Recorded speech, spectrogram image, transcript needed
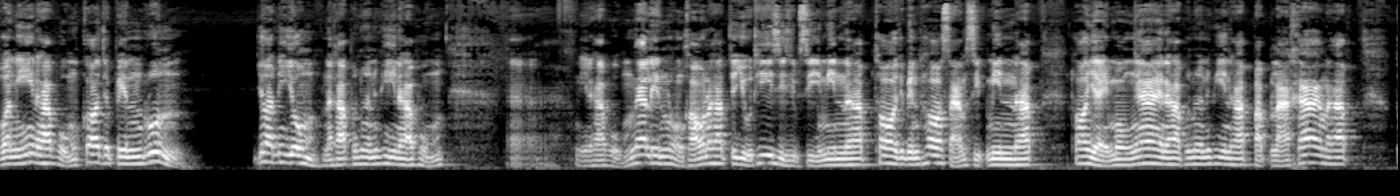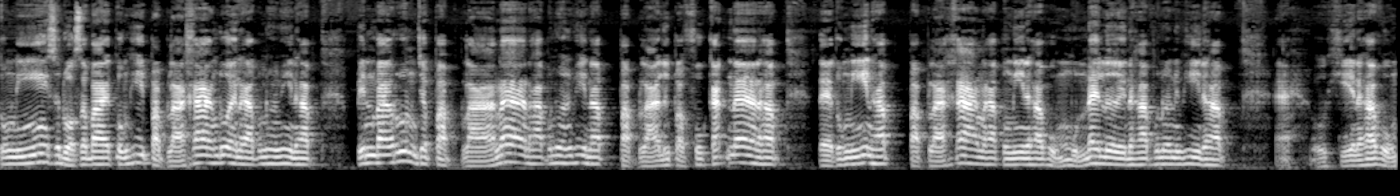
ตัวนี้นะครับ ผมก็จะเป็นรุ่นยอดนิยมนะครับเพื่อนๆพี่ๆนะครับ ผมอ่านี่นะครับผมหน้าเลนของเขานะครับ จะอยู่ที่ 44 มิลนะครับ ท่อจะเป็นท่อ 30 มิลนะครับ ท่อใหญ่มองง่ายนะครับเพื่อนๆพี่ๆนะครับ ปรับหลาข้างนะครับ ตรงนี้สะดวกสบายตรงที่ปรับหลาข้างด้วยนะครับเพื่อนๆพี่นะครับ เป็นบางรุ่นจะปรับหลาหน้านะครับเพื่อนๆพี่นะปรับหลาหรือปรับโฟกัสหน้านะครับ แต่ตรงนี้นะครับปรับหลาข้างนะครับ ตรงนี้นะครับ ผมหมุนได้เลยนะครับเพื่อนๆพี่นะครับอะโอเคนะครับ ผม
